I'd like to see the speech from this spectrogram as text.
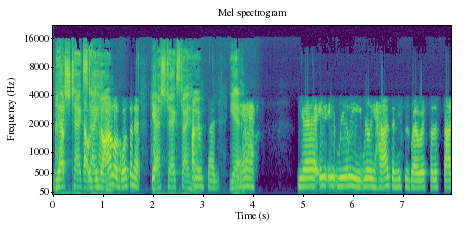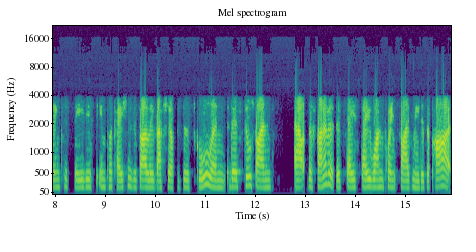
Yep. Hashtag that was stay the home. dialogue, wasn't it? Yep. Hashtag stay home. Hundred percent. Yeah. Yes. Yeah, it, it really, really has, and this is where we're sort of starting to see this implications. If I live actually opposite the school, and there's still signs out the front of it that say stay 1.5 meters apart,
